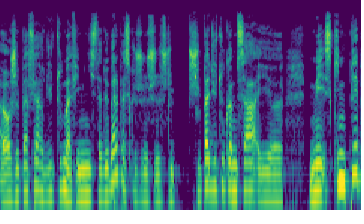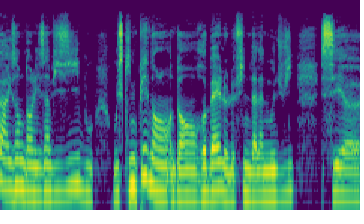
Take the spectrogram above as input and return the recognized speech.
alors je vais pas faire du tout ma féministe à deux balles parce que je, je, je, suis pas du tout comme ça. Et euh, mais ce qui me plaît par exemple dans Les Invisibles ou, ou ce qui me plaît dans, dans Rebelle, le film d'Alan Mauduit, c'est euh,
